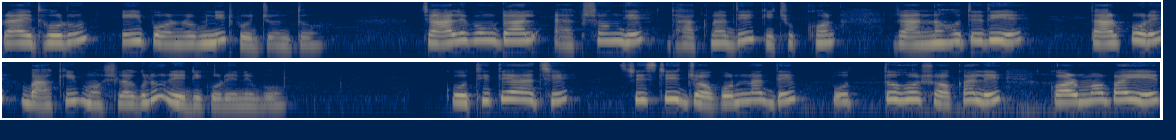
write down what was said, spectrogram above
প্রায় ধরুন এই পনেরো মিনিট পর্যন্ত। চাল এবং ডাল একসঙ্গে ঢাকনা দিয়ে কিছুক্ষণ রান্না হতে দিয়ে তারপরে বাকি মশলাগুলো রেডি করে নেব। কথিতে আছে, শ্রী শ্রী জগন্নাথ দেব প্রত্যহ সকালে কর্মাবাইয়ের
